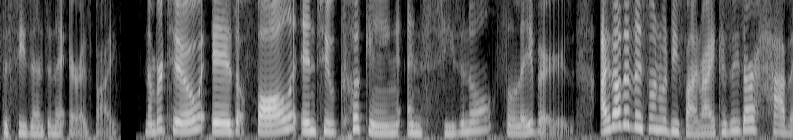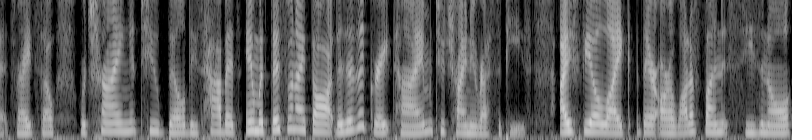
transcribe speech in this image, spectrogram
the seasons and the eras by. Number two is fall into cooking and seasonal flavors. I thought that this one would be fun, right? Because these are habits, right? So we're trying to build these habits. And with this one, I thought this is a great time to try new recipes. I feel like there are a lot of fun seasonal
